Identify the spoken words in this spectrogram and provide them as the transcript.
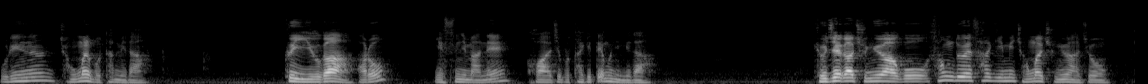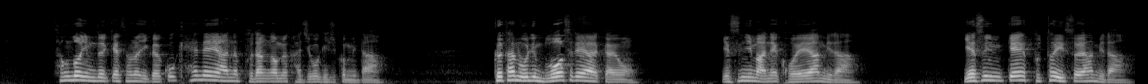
우리는 정말 못합니다. 그 이유가 바로 예수님 안에 거하지 못하기 때문입니다. 교제가 중요하고 성도의 사귐이 정말 중요하죠. 성도님들께서는 이걸 꼭 해내야 하는 부담감을 가지고 계실 겁니다. 그렇다면 우리 무엇을 해야 할까요? 예수님 안에 거해야 합니다. 예수님께 붙어 있어야 합니다.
